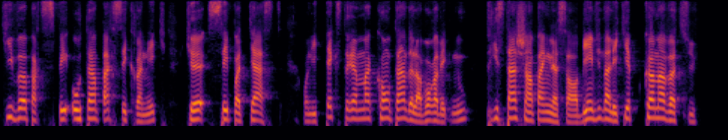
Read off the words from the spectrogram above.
qui va participer autant par ses chroniques que ses podcasts. On est extrêmement content de l'avoir avec nous. Tristan Champagne-Le sort. Bienvenue dans l'équipe. Comment vas-tu?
